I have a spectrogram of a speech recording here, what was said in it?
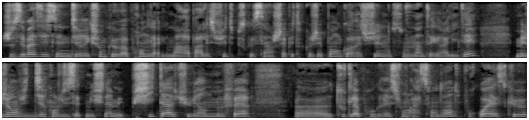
Je ne sais pas si c'est une direction que va prendre la Gemara par la suite, parce que c'est un chapitre que j'ai pas encore étudié dans son intégralité, mais j'ai envie de dire quand je dis cette Mishnah, mais Pshita, tu viens de me faire euh, toute la progression ascendante, pourquoi est-ce que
